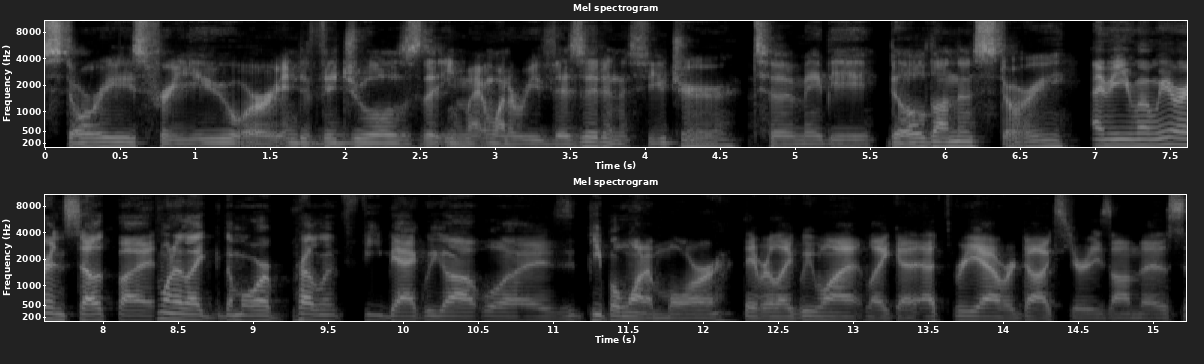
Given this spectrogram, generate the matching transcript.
stories for you or individuals that you might want to revisit in the future to maybe build on this story? I mean, when we were in South by, one of like the more prevalent feedback we got was people wanted more. They were like, we want like a, a three hour doc series on this.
